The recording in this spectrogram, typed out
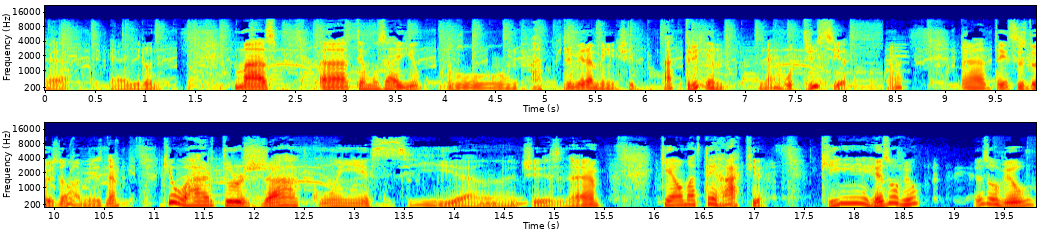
É, é ironia. Mas uh, temos aí o, a, primeiramente a Trillian, né? O Tricia, né? Uh, tem esses dois nomes, né? Que o Arthur já conhecia antes, né? Que é uma terráquea que resolveu resolveu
